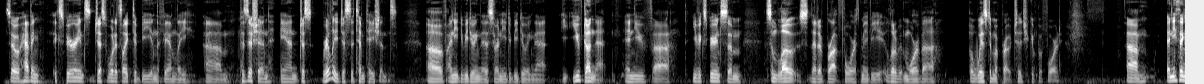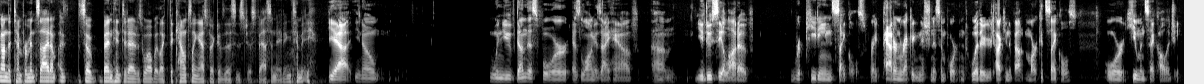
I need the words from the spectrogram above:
So, having experienced just what it's like to be in the family um, position and just really just the temptations of I need to be doing this or I need to be doing that. Y- you've done that, and you've uh, you've experienced some some lows that have brought forth maybe a little bit more of a a wisdom approach that you can put forward. Um, anything on the temperament side? I, so Ben hinted at it as well, but like the counseling aspect of this is just fascinating to me. Yeah, you know, when you've done this for as long as I have, um, you do see a lot of repeating cycles, right? Pattern recognition is important, whether you're talking about market cycles or human psychology.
